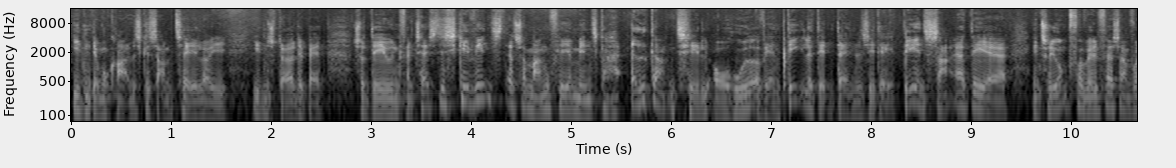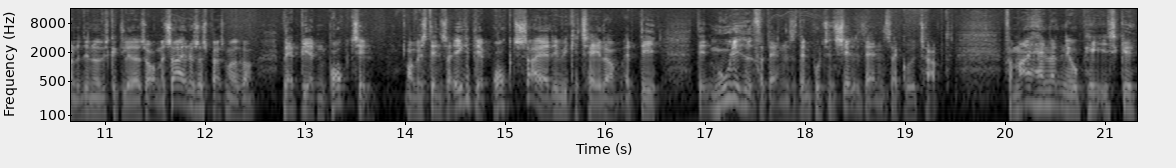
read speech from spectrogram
i den demokratiske samtale og i, i den større debat. Så det er jo en fantastisk gevinst, at så mange flere mennesker har adgang til overhovedet at være en del af den dannelse i dag. Det er en sejr, det er en triumf for velfærdssamfundet, det er noget, vi skal glæde os over. Men så er det så spørgsmålet om, hvad bliver den brugt til? Og hvis den så ikke bliver brugt, så er det, vi kan tale om, at det, den mulighed for dannelse, den potentielle dannelse er gået tabt. For mig handler den europæiske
